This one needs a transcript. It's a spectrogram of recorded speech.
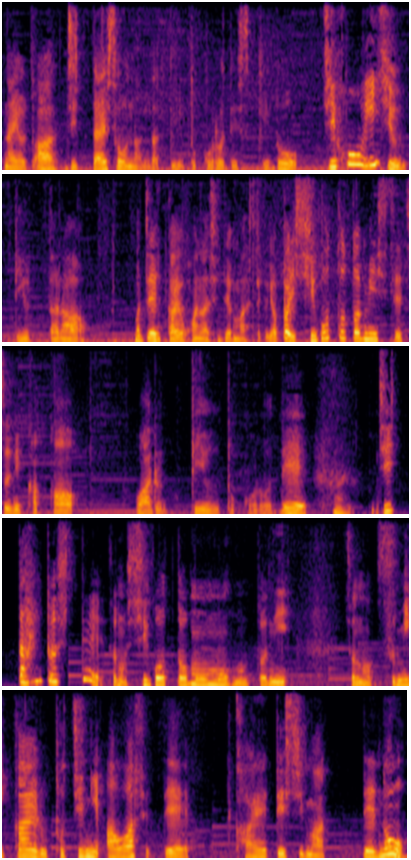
内容とあ実態そうなんだっていうところですけど地方移住って言ったら、まあ、前回お話出ましたけどやっぱり仕事と密接に関わるっていうところではい。実態としてその仕事ももう本当にその住み替える土地に合わせて変えてしまっての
